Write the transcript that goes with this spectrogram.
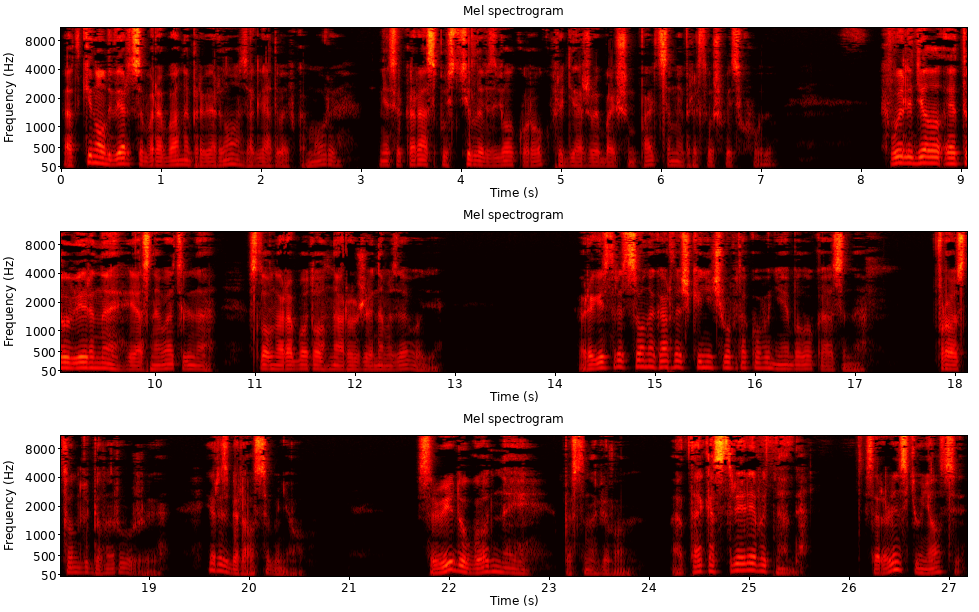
откинул дверцу барабана, провернул, заглядывая в коморы, несколько раз спустил и взвел курок, придерживая большим пальцем и прислушиваясь к ходу. Хвыля делал это уверенно и основательно, словно работал на оружейном заводе. В регистрационной карточке ничего такого не было указано. Просто он любил оружие и разбирался в нем. — С виду годный, — постановил он. — А так отстреливать надо. Саралинский унялся.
